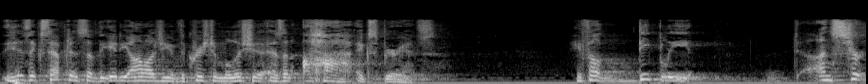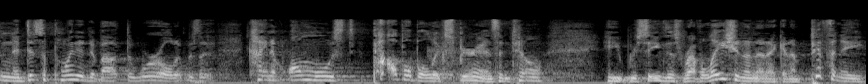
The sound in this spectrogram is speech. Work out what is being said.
his acceptance of the ideology of the Christian militia as an aha experience. He felt deeply uncertain and disappointed about the world. It was a kind of almost palpable experience until he received this revelation and then like an epiphany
